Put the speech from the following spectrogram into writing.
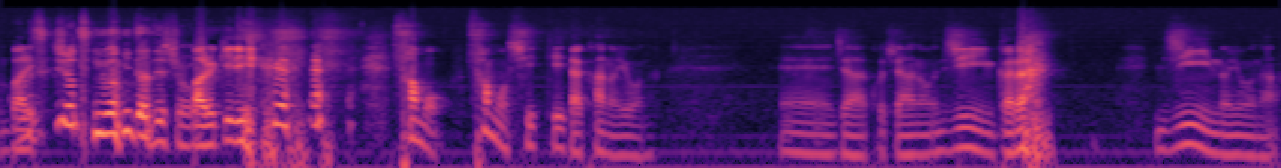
ババリリでしょって今見たでしょ。バルキリー。さもさも知っていたかのような。えー、じゃあこちらの寺院から 寺院のような。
